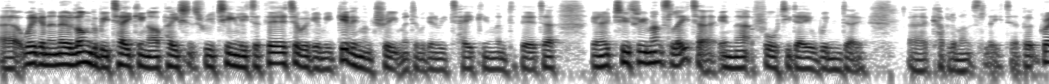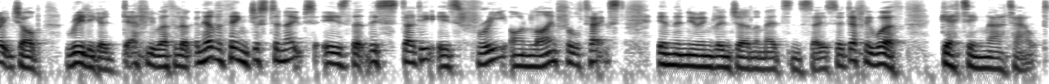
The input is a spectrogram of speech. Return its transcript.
Uh, we're going to no longer be taking our patients routinely to theatre. We're going to be giving them treatment and we're going to be taking them to theatre, you know, two, three months later in that 40 day window, uh, a couple of months later. But great job, really good, definitely worth a look. And the other thing just to note is that this study is free online, full text in the New England Journal of Medicine. So, so definitely worth getting that out.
